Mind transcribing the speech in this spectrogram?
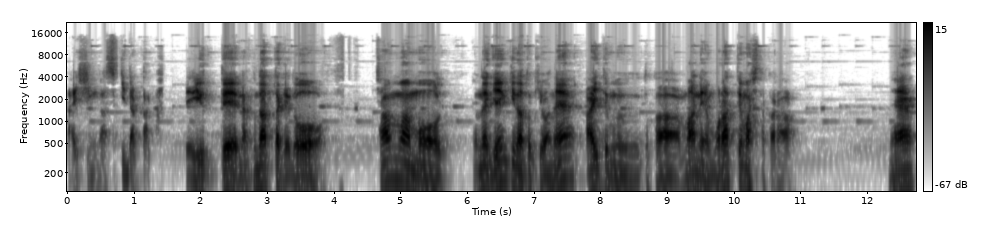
配信が好きだからって言って亡くなったけど、チャンマンもね、元気な時はね、アイテムとかマネーもらってましたから、ね。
